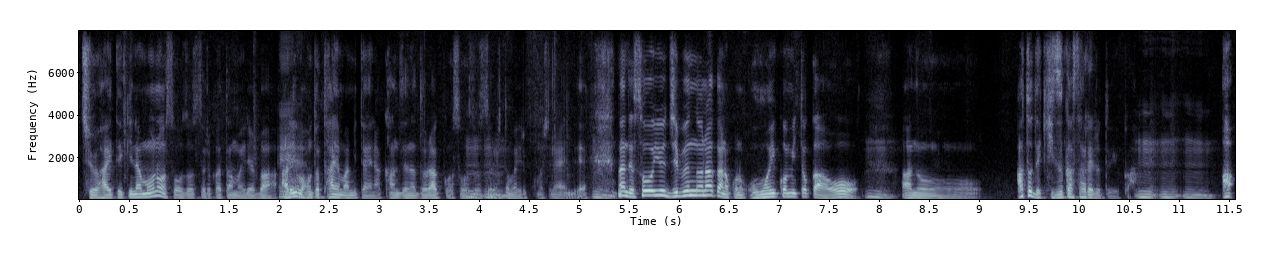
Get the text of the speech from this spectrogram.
酎ハイ的なものを想像する方もいれば、ええあるいは本当大麻みたいな完全なドラッグを想像する人もいるかもしれないんで、うん。なんでそういう自分の中のこの思い込みとかをうん。あのー後で気づかされるというか、うんうんあ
